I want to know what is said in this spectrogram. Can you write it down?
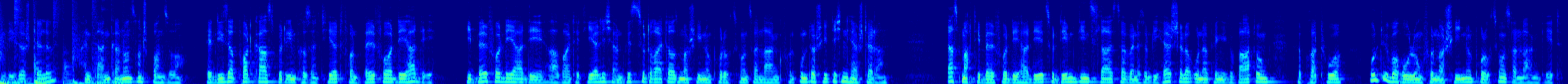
An dieser Stelle ein Dank an unseren Sponsor, denn dieser Podcast wird Ihnen präsentiert von Belfor DHD. Die Belfor DHD arbeitet jährlich an bis zu 3000 Maschinen und Produktionsanlagen von unterschiedlichen Herstellern. Das macht die Belfor DHD zu dem Dienstleister, wenn es um die herstellerunabhängige Wartung, Reparatur und Überholung von Maschinen und Produktionsanlagen geht.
